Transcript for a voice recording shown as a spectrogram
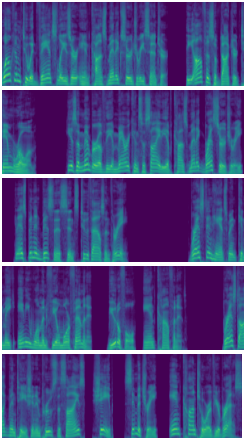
Welcome to Advanced Laser and Cosmetic Surgery Center, the office of Dr. Tim Roham. He is a member of the American Society of Cosmetic Breast Surgery and has been in business since 2003. Breast enhancement can make any woman feel more feminine, beautiful, and confident. Breast augmentation improves the size, shape, symmetry, and contour of your breasts.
